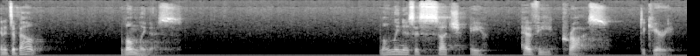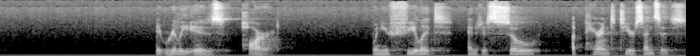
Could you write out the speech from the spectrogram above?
And it's about loneliness. Loneliness is such a heavy cross to carry. It really is hard when you feel it and it is so apparent to your senses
